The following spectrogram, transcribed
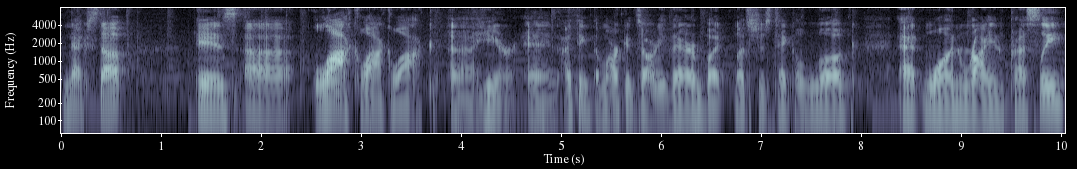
Next up is uh, lock, lock, lock uh, here, and I think the market's already there, but let's just take a look at one Ryan Pressly.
